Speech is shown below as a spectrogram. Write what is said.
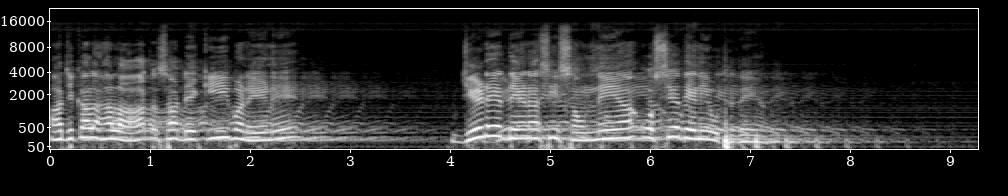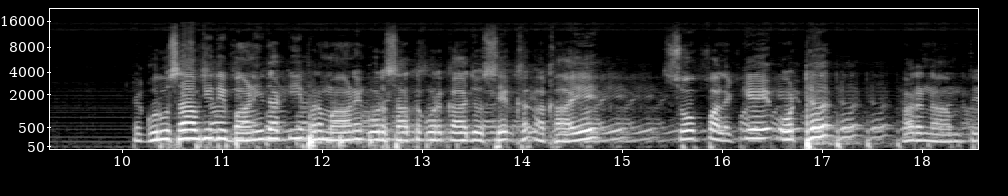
ਅੱਜ ਕੱਲ ਹਾਲਾਤ ਸਾਡੇ ਕੀ ਬਣੇ ਨੇ, ਜਿਹੜੇ ਦਿਨ ਅਸੀਂ ਸੌਂਨੇ ਆ ਉਸੇ ਦਿਨ ਹੀ ਉੱਠਦੇ ਆ ਤੇ ਗੁਰੂ ਸਾਹਿਬ ਜੀ ਦੀ ਬਾਣੀ ਦਾ ਕੀ ਫਰਮਾਨ ਹੈ, ਗੁਰ ਸਤਗੁਰ ਕਾ ਜੋ ਸਿੱਖ ਅਖਾਏ, ਸੋ ਭਲਕੇ ਉੱਠ, ਹਰ ਨਾਮ ਤੇ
